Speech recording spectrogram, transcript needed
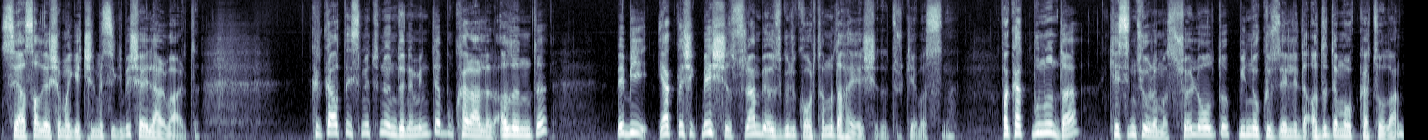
siyasal yaşama geçilmesi gibi şeyler vardı. 46 İsmet İnönü döneminde bu kararlar alındı ve bir yaklaşık 5 yıl süren bir özgürlük ortamı daha yaşadı Türkiye basını. Fakat bunun da kesinti uğraması şöyle oldu. 1950'de adı demokrat olan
